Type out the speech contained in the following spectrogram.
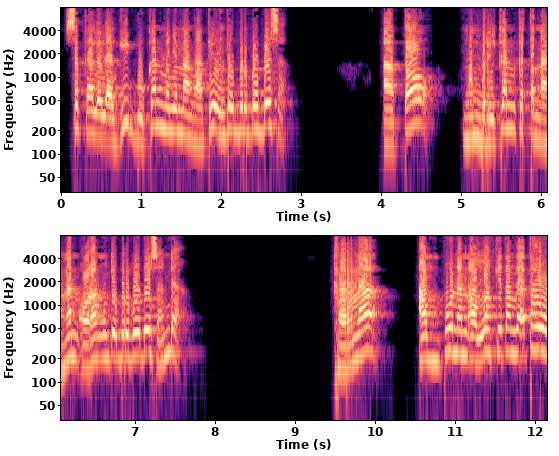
Sekali lagi bukan menyemangati untuk berbuat dosa. Atau memberikan ketenangan orang untuk berbuat dosa. Tidak. Karena ampunan Allah kita nggak tahu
